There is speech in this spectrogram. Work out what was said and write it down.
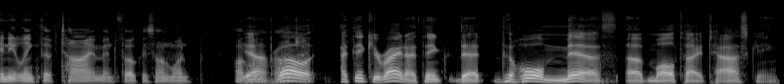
any length of time and focus on one on yeah. one project. Well, I think you're right. I think that the whole myth of multitasking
